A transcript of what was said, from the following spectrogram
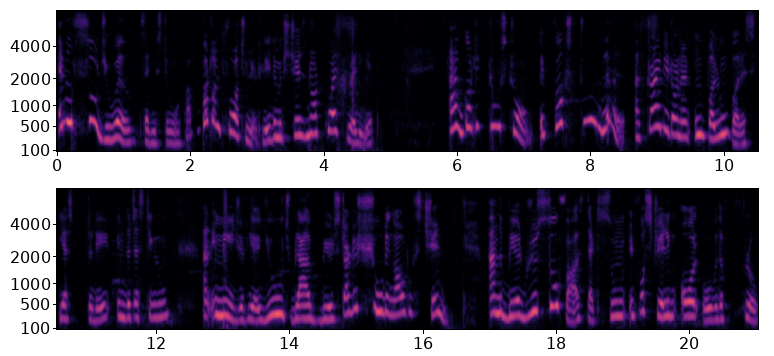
It will suit you well, said Mr. Wonka, but unfortunately the mixture is not quite ready yet. I've got it too strong. It works too well. I've tried it on an Oompa Loompa yesterday in the testing room, and immediately a huge black beard started shooting out of his chin. And the beard grew so fast that soon it was trailing all over the floor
